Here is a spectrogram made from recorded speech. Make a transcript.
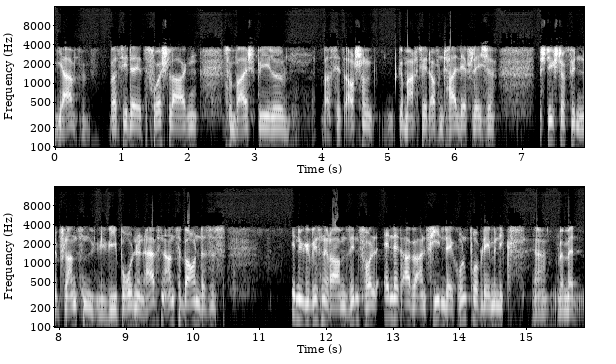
ja, was Sie da jetzt vorschlagen, zum Beispiel, was jetzt auch schon gemacht wird, auf einem Teil der Fläche, stickstoffbindende Pflanzen wie Bohnen und Erbsen anzubauen, das ist in einem gewissen Rahmen sinnvoll, ändert aber an vielen der Grundprobleme nichts. Ja, wenn man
